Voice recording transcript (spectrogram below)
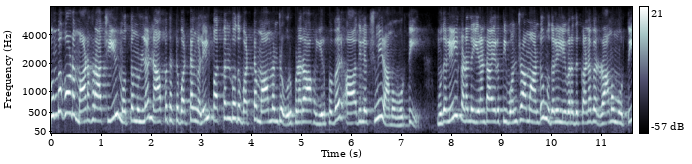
கும்பகோணம் மாநகராட்சியில் மொத்தமுள்ள நாற்பத்தெட்டு வட்டங்களில் பத்தொன்பது வட்ட மாமன்ற உறுப்பினராக இருப்பவர் ஆதிலட்சுமி ராமமூர்த்தி. முதலில் கடந்த இரண்டாயிரத்தி ஒன்றாம் ஆண்டு முதலில் இவரது கணவர் ராமமூர்த்தி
